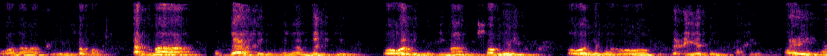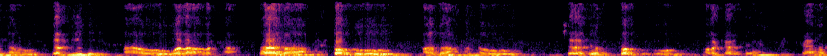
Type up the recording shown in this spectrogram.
ولا في سفر. أما الداخل إلى المسجد ووجد الإمام يصلي ووجده في التحية الأخيرة. أي أنه لم يدرك معه ولا ركعة هذا فرضه ما دام أنه مسافر فرضه ركعتين إن كانت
